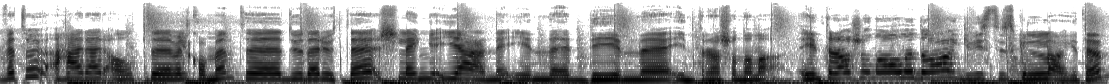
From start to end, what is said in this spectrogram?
vet du, her er alt eh, velkomment. Eh, Du der ute, sleng gjerne inn din eh, internasjonale, internasjonale dag hvis du skulle laget en.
